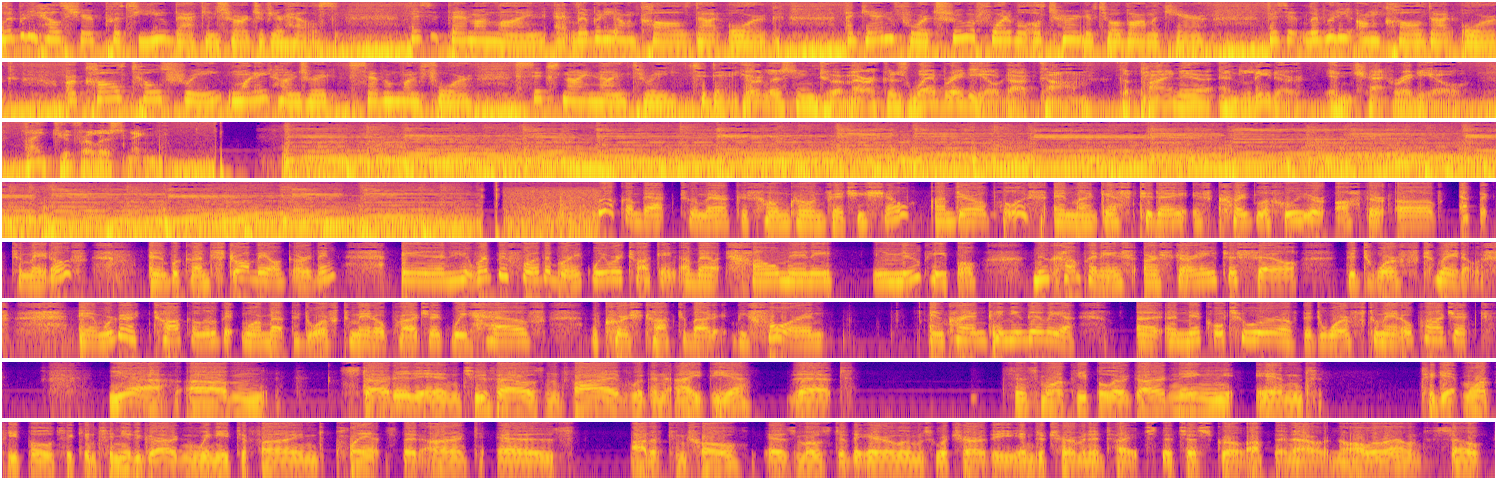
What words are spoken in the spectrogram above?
Liberty HealthShare puts you back in charge of your health. Visit them online at libertyoncall.org. Again, for a true affordable alternative to Obamacare, visit libertyoncall.org or call toll-free 1-800-714-6993 today. You're listening to America's americaswebradio.com, the pioneer and leader in chat radio. Thank you for listening. Welcome back to America's Homegrown Veggie Show. I'm Daryl Pullis, and my guest today is Craig LeHoullier, author of Epic Tomatoes and a book on straw bale gardening. And he, right before the break, we were talking about how many new people, new companies are starting to sell the dwarf tomatoes. And we're going to talk a little bit more about the dwarf tomato project. We have, of course, talked about it before. And, and Craig, can you give me a, a, a nickel tour of the dwarf tomato project? Yeah, um, started in 2005 with an idea that since more people are gardening and to get more people to continue to garden, we need to find plants that aren't as out of control as most of the heirlooms, which are the indeterminate types that just grow up and out and all around. So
